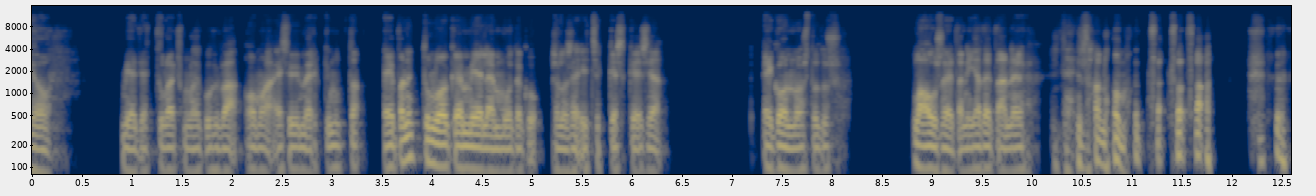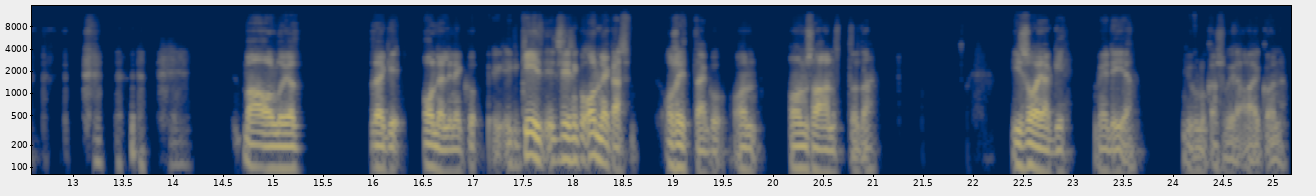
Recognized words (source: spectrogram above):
joo, mietin, että tuleeko mulla joku hyvä oma esimerkki, mutta eipä nyt tullut oikein mieleen muuta kuin sellaisia itsekeskeisiä egon nostatuslauseita, niin jätetään ne, ne sanomatta. Tota. Mä oon ollut jotenkin onnellinen, kun, siis niin onnekas osittain, kun on, on saanut tota, isojakin media-julkaisuja aikoina.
